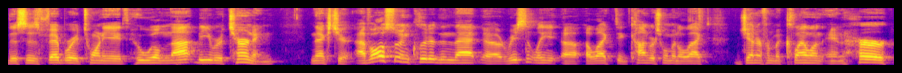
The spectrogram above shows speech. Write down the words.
this is February 28th, who will not be returning next year. I've also included in that uh, recently uh, elected Congresswoman elect Jennifer McClellan and her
